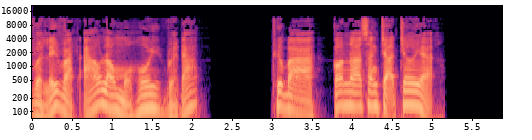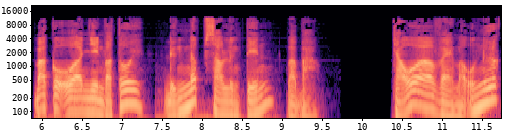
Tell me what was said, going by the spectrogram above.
vừa lấy vạt áo lau mồ hôi vừa đáp. Thưa bà, con ờ, sang chợ chơi ạ. Bà cụ nhìn vào tôi, đứng nấp sau lưng Tiến và bảo. Cháu về mà uống nước,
